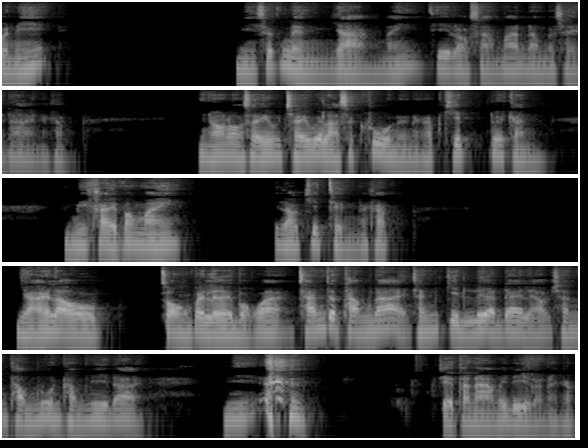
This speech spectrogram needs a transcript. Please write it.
วันนี้ มีสักหนึ่งอย่างไหมที่เราสามารถนำมาใช้ได้นะครับน้องลองใช้ใช้เวลาสักครู่หนึ่งนะครับ คิดด้วยกัน มีใครบ้างไหมที่เราคิดถึงนะครับ อย่าให้เราส่งไปเลยบอกว่า ฉันจะทำได้ ฉันกินเลือดได้แล้ว ฉันทำนู่นทำนี่ได้ นี่เจตนาไม่ดีแล้วนะครับ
